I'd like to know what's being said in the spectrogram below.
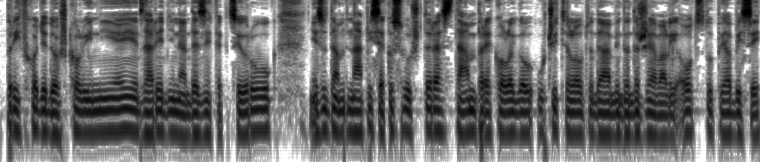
pri vchode do školy nie je zariadenie na dezinfekciu rúk, nie sú tam nápisy, ako sú už teraz tam pre kolegov učiteľov, teda aby dodržiavali odstupy, aby si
